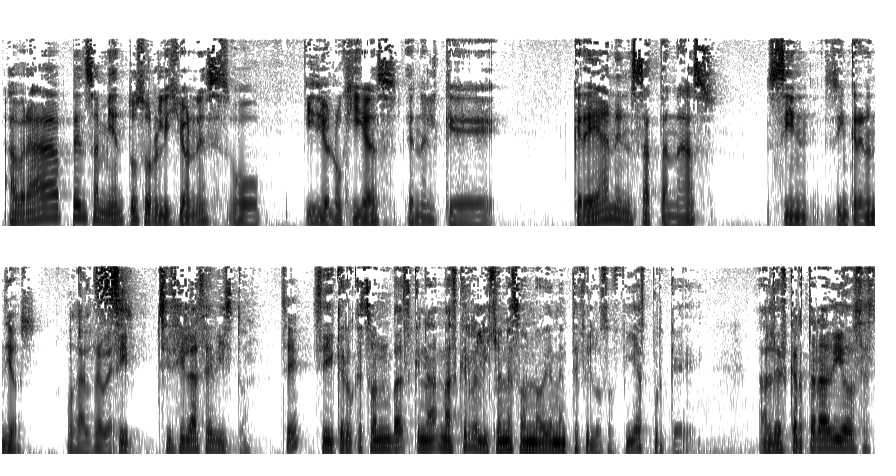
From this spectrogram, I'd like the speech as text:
¿Habrá pensamientos o religiones o ideologías en el que crean en Satanás sin, sin creer en Dios? O sea, al revés. Sí, sí, sí las he visto. ¿Sí? Sí, creo que son más que, más que religiones, son obviamente filosofías, porque al descartar a Dios es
